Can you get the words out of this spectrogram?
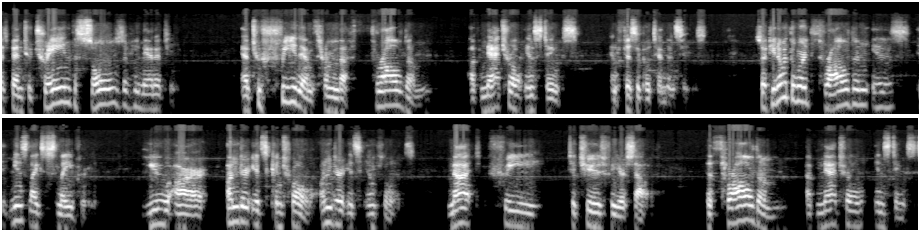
has been to train the souls of humanity and to free them from the thraldom of natural instincts and physical tendencies. So, if you know what the word thraldom is? It means like slavery. You are under its control, under its influence, not free to choose for yourself. The thraldom of natural instincts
